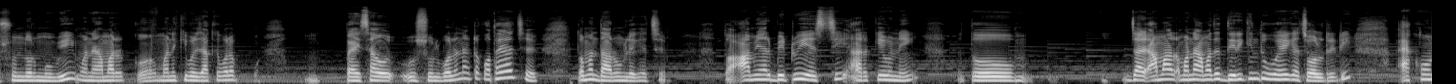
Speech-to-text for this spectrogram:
সুন্দর মুভি মানে আমার মানে কী বলে, যাকে বলে, পয়সা ও- উসুল বলে না, একটা কথাই আছে? তো আমার দারুণ লেগেছে। তো আমি আর বেটুই এসছি, আর কেউ নেই। তো যাই, আমার মানে আমাদের দেরি কিন্তু হয়ে গেছে অলরেডি এখন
